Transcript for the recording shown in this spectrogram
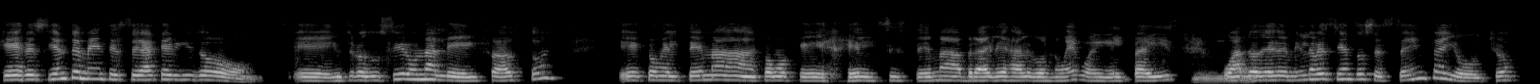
que recientemente se ha querido eh, introducir una ley, Fausto, eh, con el tema como que el sistema braille es algo nuevo en el país, cuando desde 1968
